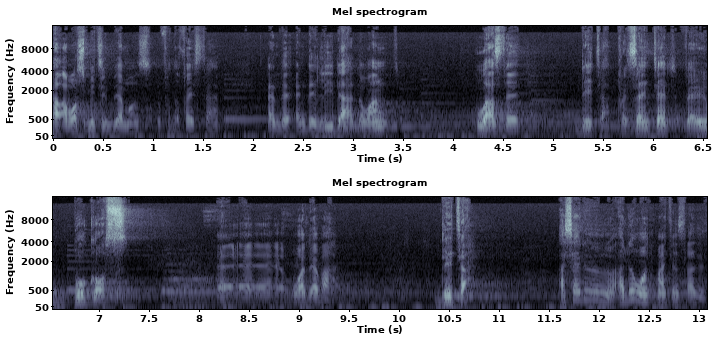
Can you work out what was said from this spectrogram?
I, I was meeting them on, for the first time. And the, and the leader, the one who has the data, presented very bogus, uh, uh, whatever, data. I said, no, no, no, I don't want my things like this.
